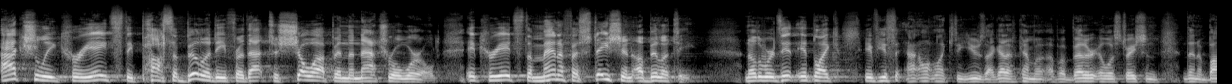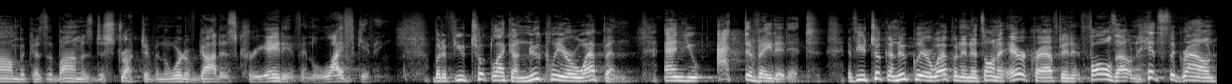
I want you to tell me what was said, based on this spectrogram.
actually creates the possibility for that to show up in the natural world. It creates the manifestation ability. In other words, it, it like, if you, th- I don't like to use, I got to come up a better illustration than a bomb because the bomb is destructive and the Word of God is creative and life giving. But if you took like a nuclear weapon and you activated it, if you took a nuclear weapon and it's on an aircraft and it falls out and hits the ground,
